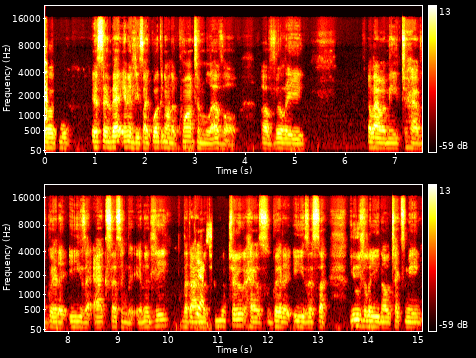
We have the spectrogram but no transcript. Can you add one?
So it's in that energy. It's like working on a quantum level of really allowing me to have greater ease at accessing the energy that I'm yes. attuned to has greater ease. It's like usually, you know, takes me,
